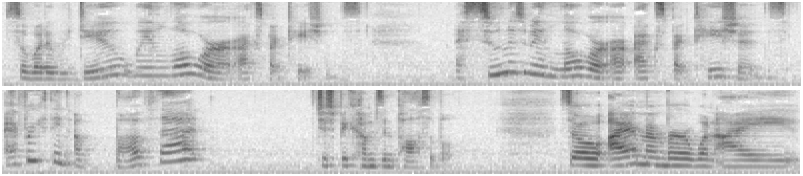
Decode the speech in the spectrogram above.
So, what do we do? We lower our expectations. As soon as we lower our expectations, everything above that just becomes impossible. So I remember when I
